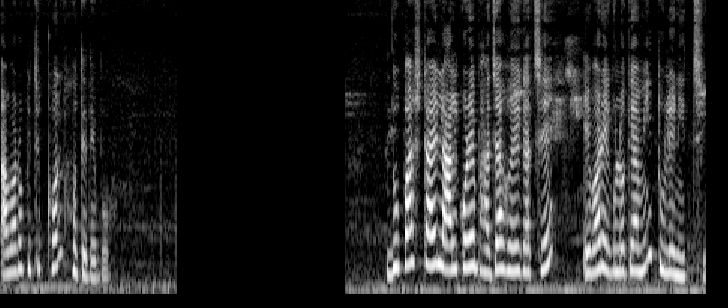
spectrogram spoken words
আবারও কিছুক্ষণ হতে দেবো। দুপাশটায় লাল করে ভাজা হয়ে গেছে। এবার এগুলোকে আমি তুলে নিচ্ছি।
